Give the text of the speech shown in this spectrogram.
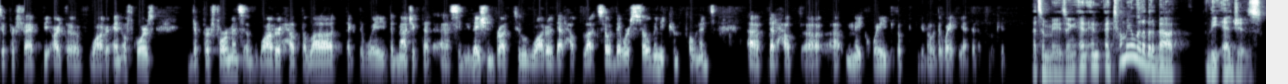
to perfect the art of water. And of course, the performance of water helped a lot, like the way the magic that uh, simulation brought to water that helped a lot. So there were so many components uh, that helped uh, uh, make Wade look, you know, the way he ended up looking. That's amazing. And, and and tell me a little bit about the edges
